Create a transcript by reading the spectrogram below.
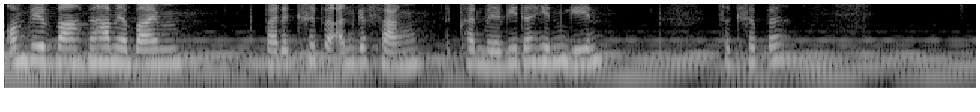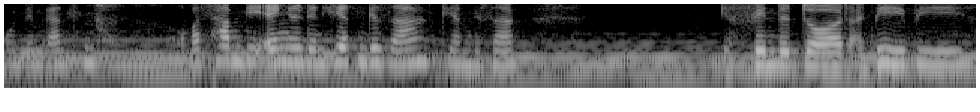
Und wir, wir haben ja beim, bei der Krippe angefangen, da können wir wieder hingehen zur Krippe und dem Ganzen. Und was haben die Engel den Hirten gesagt? Die haben gesagt, ihr findet dort ein Baby,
